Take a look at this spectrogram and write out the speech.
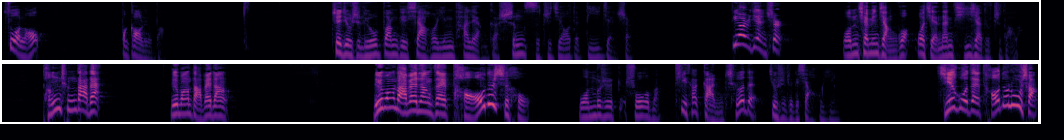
坐牢，不告刘邦。这就是刘邦给夏侯婴他两个生死之交的第一件事儿。第二件事儿，我们前面讲过，我简单提一下就知道了。彭城大战，刘邦打败仗了。刘邦打败仗，在逃的时候。我们不是说过吗？替他赶车的就是这个夏侯婴。结果在逃的路上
